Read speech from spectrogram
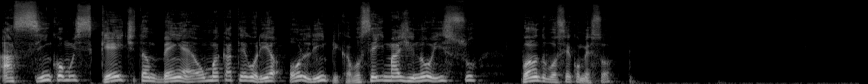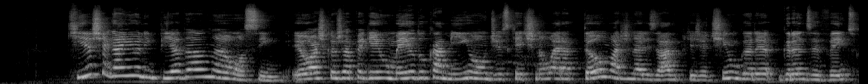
Assim como o skate também é uma categoria olímpica. Você imaginou isso quando você começou? Que ia chegar em Olimpíada, não, assim. Eu acho que eu já peguei o meio do caminho onde o skate não era tão marginalizado, porque já tinham grandes eventos,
